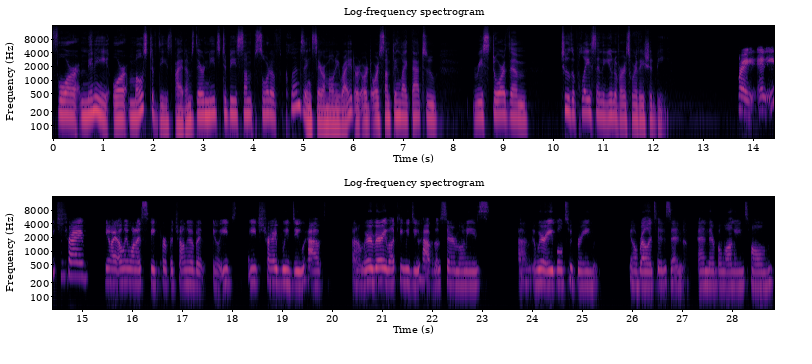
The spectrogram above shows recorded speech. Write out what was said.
for many or most of these items, there needs to be some sort of cleansing ceremony, right? Or, or, or something like that to restore them to the place in the universe where they should be. Right. And each tribe, you know, I only want to speak for Pechanga, but, you know, each, each tribe we do have, um, we're very lucky we do have those ceremonies. Um, and we're able to bring, you know, relatives and, and their belongings home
